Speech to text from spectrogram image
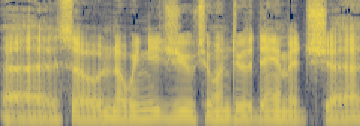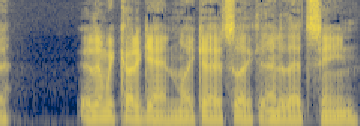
Uh, so no, we need you to undo the damage. Uh, then we cut again, like, uh, it's like the end of that scene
